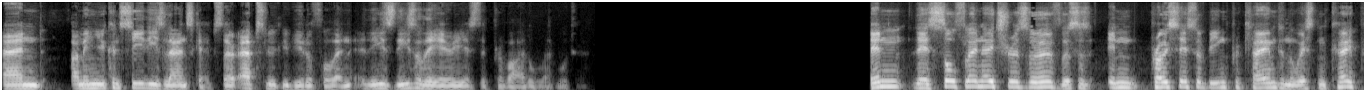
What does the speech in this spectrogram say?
And I mean, you can see these landscapes. They're absolutely beautiful. And these, these are the areas that provide all that water. Then there's Silflay Nature Reserve. This is in process of being proclaimed in the Western Cape.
